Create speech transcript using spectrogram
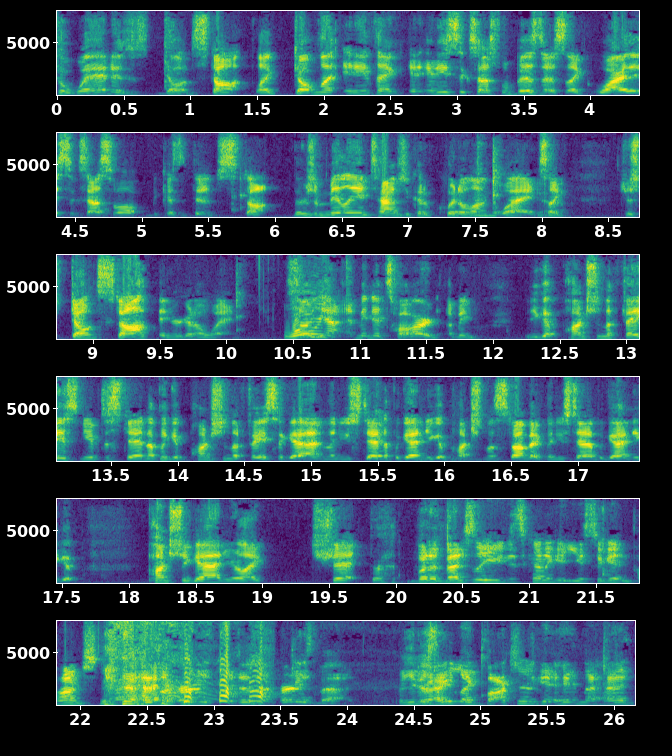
to win is don't stop. Like don't let anything in any successful business. Like why are they successful? Because it didn't stop. There's a million times you could have quit along the way. It's Yeah. like just don't stop and you're gonna win. What so were you- yeah, I mean it's hard. I mean you get punched in the face and you have to stand up and get punched in the face again. And then you stand up again, you get punched in the stomach. Then you stand up again, you get punched again. You're like shit. But eventually, you just kind of get used to getting punched. It doesn't hurt, it doesn't hurt as bad, You just right? Like boxers get hit in the head,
